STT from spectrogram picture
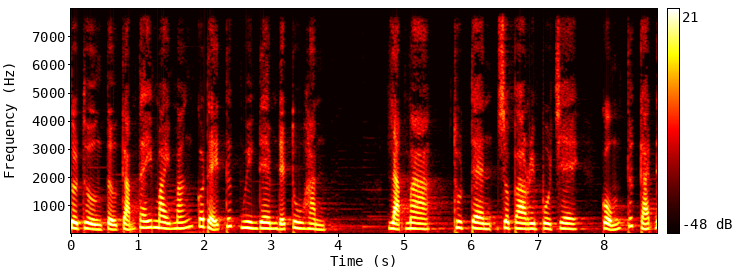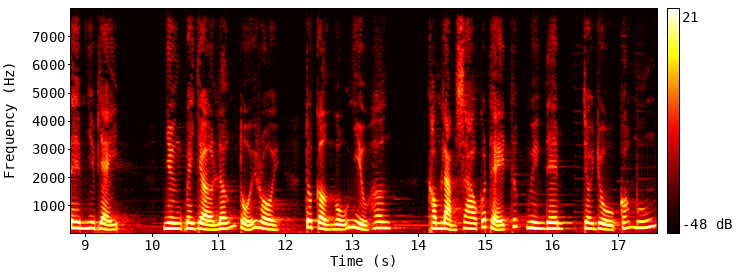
Tôi thường tự cảm thấy may mắn có thể thức nguyên đêm để tu hành. Lạc Ma Thuten Zopa Rinpoche cũng thức cả đêm như vậy. Nhưng bây giờ lớn tuổi rồi, tôi cần ngủ nhiều hơn, không làm sao có thể thức nguyên đêm cho dù có muốn.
